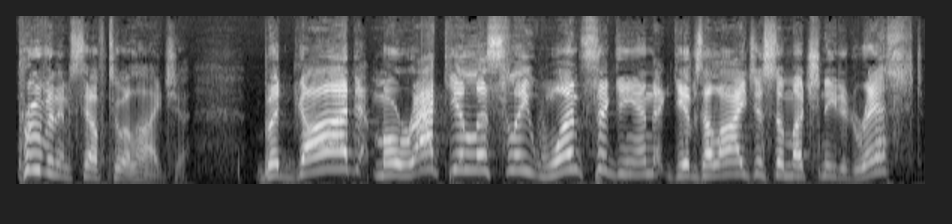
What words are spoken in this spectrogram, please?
proven himself to Elijah. But God miraculously, once again, gives Elijah some much needed rest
